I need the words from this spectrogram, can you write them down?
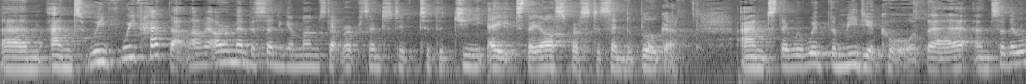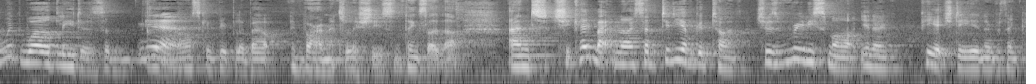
um, and we've we've had that. I mean, I remember sending a Mumsnet representative to the G8. They asked for us to send a blogger, and they were with the media corps there, and so they were with world leaders and you know, asking people about environmental issues and things like that. And she came back and I said, "Did you have a good time?" She was really smart, you know, PhD and everything.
